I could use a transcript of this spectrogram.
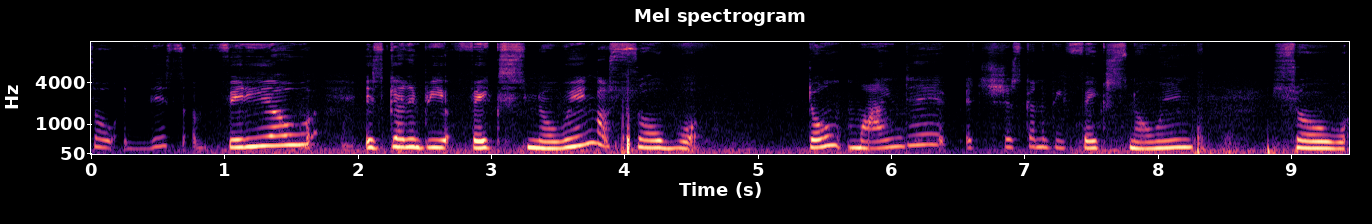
so this video is gonna be fake snowing, so don't mind it. It's just gonna be fake snowing. So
